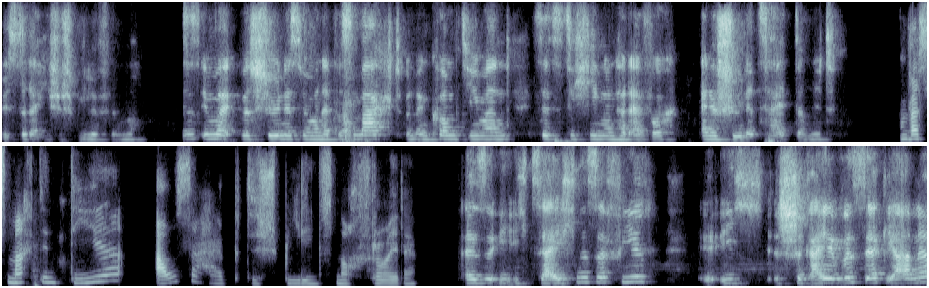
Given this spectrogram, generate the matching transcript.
österreichische Spielefilme. Es ist immer etwas Schönes, wenn man etwas macht und dann kommt jemand, setzt sich hin und hat einfach eine schöne Zeit damit. Und was macht denn dir außerhalb des Spielens noch Freude? Also ich, ich zeichne sehr viel, ich schreibe sehr gerne.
